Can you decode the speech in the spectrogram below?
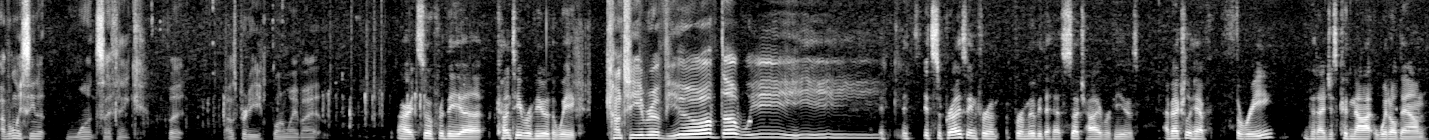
I've only seen it once, I think, but I was pretty blown away by it. all right. So for the uh, cunty review of the week, Cunty review of the week. it, it's it's surprising for a, for a movie that has such high reviews. I've actually have three that I just could not whittle down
